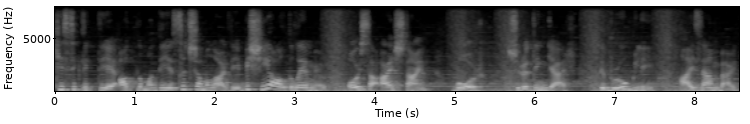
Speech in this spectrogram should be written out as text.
Kesiklik diye, atlama diye, sıçramalar diye bir şeyi algılayamıyoruz. Oysa Einstein, Bohr, Schrödinger, de Broglie, Heisenberg,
